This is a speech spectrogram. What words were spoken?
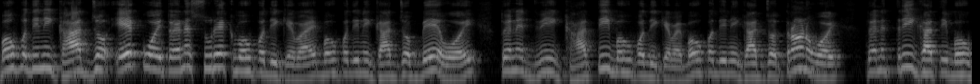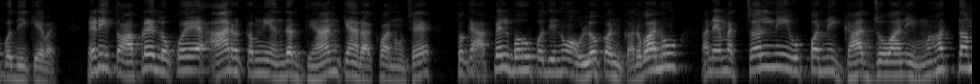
બહુપદીની ઘાત જો એક હોય, તો એને સુરેખ બહુપદી કહેવાય. બહુપદીની ઘાત જો બે હોય, તો એને દ્વિઘાતી બહુપદી કહેવાય. બહુપદીની ઘાત જો ત્રણ હોય, તો એને ત્રિઘાતી બહુપદી કહેવાય. રેડી તો આપણે લોકોએ આ રકમની અંદર ધ્યાન ક્યાં રાખવાનું છે? તો કે આપેલ બહુપદીનું અવલોકન કરવાનું અને એમાં ચલની ઉપરની ઘાત જોવાની મહત્તમ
